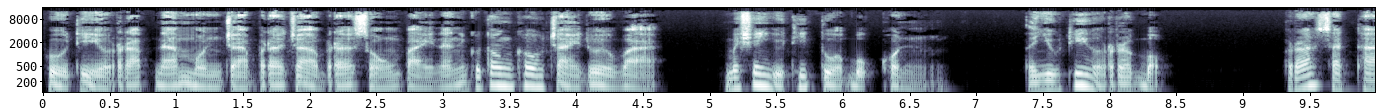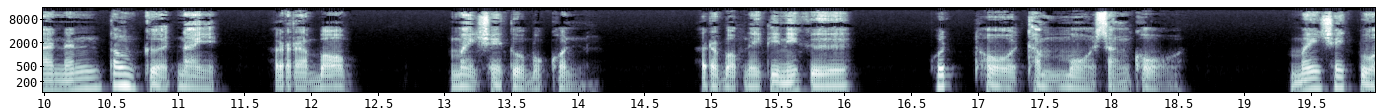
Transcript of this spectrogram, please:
ผู้ที่รับน้ำมนต์จากพระเจ้าประสงค์ไปนั้นก็ต้องเข้าใจด้วยว่า ไม่ใช่อยู่ที่ตัวบุคคล แต่อยู่ที่ระบบ พระศรัทธานั้นต้องเกิดในระบบ ไม่ใช่ตัวบุคคล ระบบในที่นี้คือ พุทโธธรรมโมสังโฆไม่ใช่ตัว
